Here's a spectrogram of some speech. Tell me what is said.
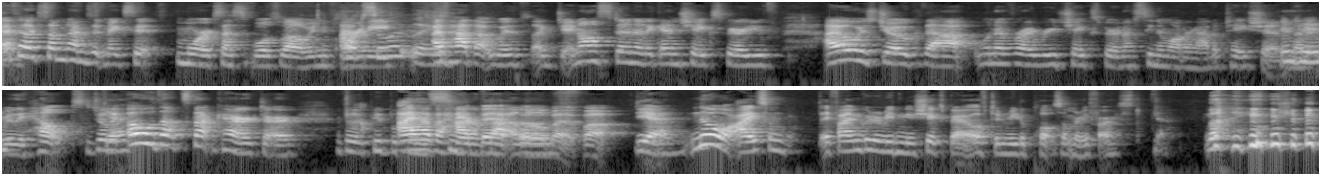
I feel like sometimes it makes it more accessible as well when you've already. absolutely. I've had that with like Jane Austen and again Shakespeare. You've I always joke that whenever I read Shakespeare and I've seen a modern adaptation, that it Mhm. really helps you're like, oh, that's that character. I feel like people I have a habit that a little of- bit, but yeah. No, I some if I'm going to read new Shakespeare, I often read a plot summary first. Yeah.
